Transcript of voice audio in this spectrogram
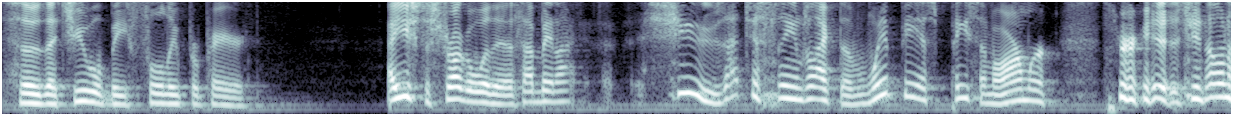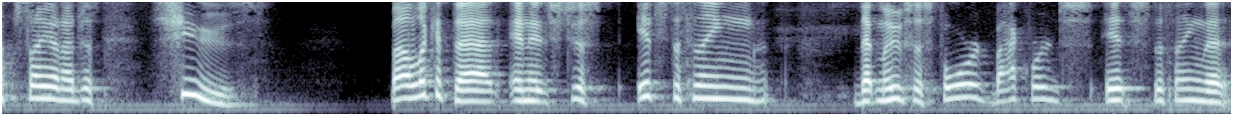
so that you will be fully prepared. I used to struggle with this. I'd be like, shoes, that just seems like the wimpiest piece of armor there is. You know what I'm saying? I just, shoes. But I look at that and it's just, it's the thing that moves us forward, backwards. It's the thing that,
